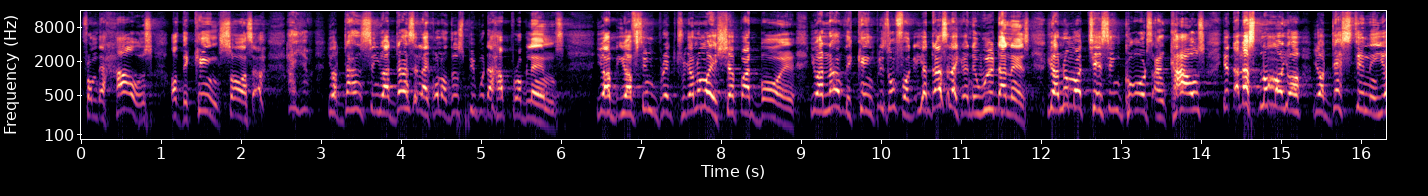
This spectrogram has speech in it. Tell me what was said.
from the house of the king. So, ah, you're dancing, you are dancing like one of those people that have problems. You have, you have seen breakthrough. You're no more a shepherd boy. You are now the king. Please don't forget. You're dancing like you're in the wilderness. You are no more chasing goats and cows. You're, that's no more your, your destiny. You,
